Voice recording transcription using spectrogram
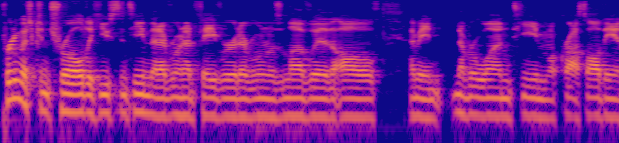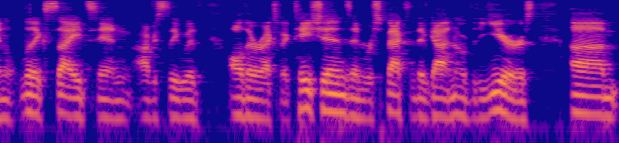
pretty much controlled a Houston team that everyone had favored, everyone was in love with. All, I mean, number one team across all the analytics sites, and obviously with all their expectations and respect that they've gotten over the years. Um,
